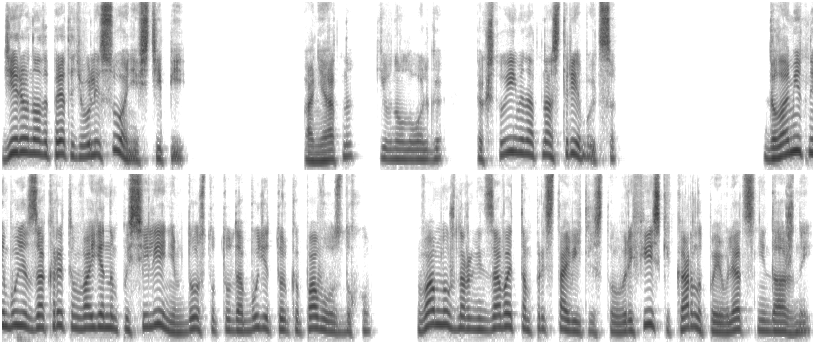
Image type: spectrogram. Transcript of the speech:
Дерево надо прятать в лесу, а не в степи. Понятно, кивнула Ольга. Так что именно от нас требуется? Доломитный будет закрытым военным поселением, доступ туда будет только по воздуху. Вам нужно организовать там представительство. В Рифейске Карлы появляться не должны.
